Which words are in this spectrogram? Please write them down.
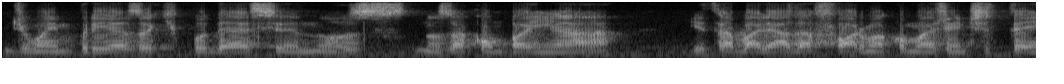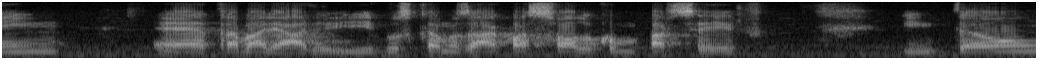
de uma empresa que pudesse nos, nos acompanhar e trabalhar da forma como a gente tem é, trabalhado e buscamos a Aquasolo como parceiro. Então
